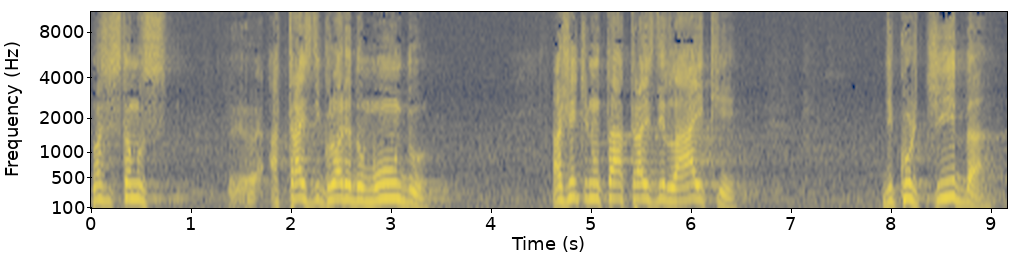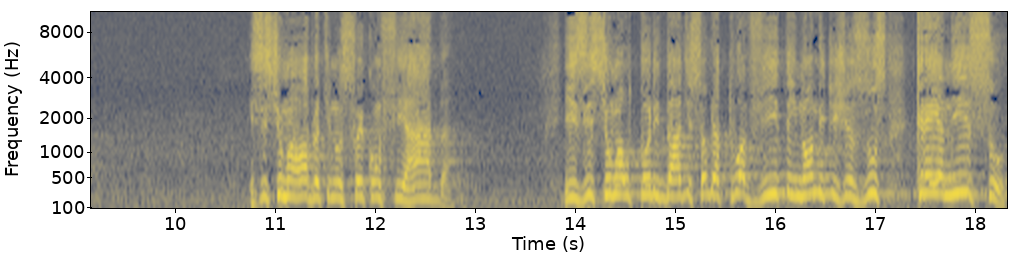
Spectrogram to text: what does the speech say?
Nós estamos eh, atrás de glória do mundo. A gente não está atrás de like, de curtida. Existe uma obra que nos foi confiada. Existe uma autoridade sobre a tua vida, em nome de Jesus. Creia nisso.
